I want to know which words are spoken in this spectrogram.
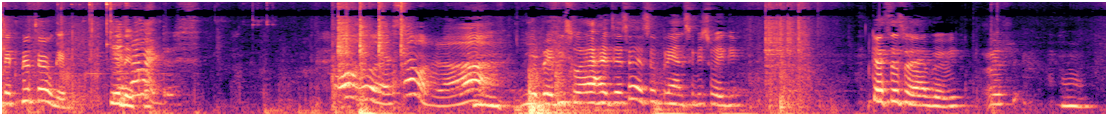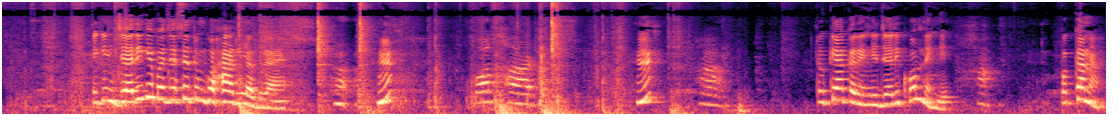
देखना चाहोगे? ये देखो मैट्रेस ओहो ऐसा वाला हम्म, ये बेबी सोया है जैसे ऐसे प्रियांशी भी सोएगी। कैसे सोया है बेबी हम्म। लेकिन जरी की वजह से तुमको हार्ड लग रहा है। हाँ। हम्म? बहुत हार्ड हम्म? हाँ। तो क्या करेंगे जरी खोल देंगे? हाँ। पक्का ना?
